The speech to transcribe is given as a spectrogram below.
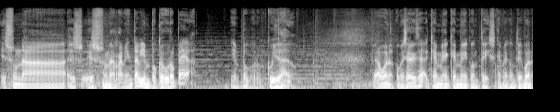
es una, es, es, una herramienta bien poco europea. Bien poco, cuidado. Pero bueno, comisario que me, que me contéis, que me contéis. Bueno,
